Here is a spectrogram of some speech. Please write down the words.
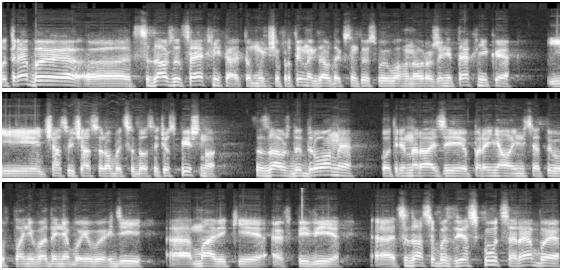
Потреби е, це завжди техніка, тому що противник завжди акцентує свою увагу на ураженні техніки, і час від часу робить це досить успішно. Це завжди дрони, котрі наразі перейняли ініціативу в плані ведення бойових дій, е, мавіки, FPV. Е, Це засоби зв'язку, це реби.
